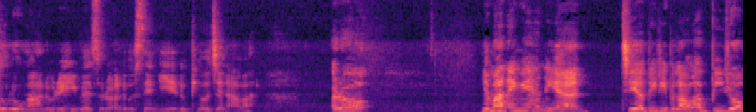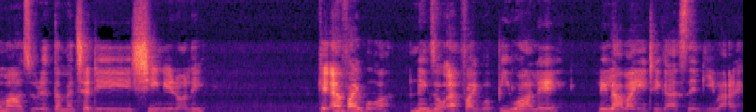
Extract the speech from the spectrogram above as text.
ူ့လိုငါလိုတွေကြီးပဲဆိုတော့အဲ့လိုအဆင်ပြေတယ်လို့ပြောချင်တာပါ။အဲ့တော့မြန်မာနိုင်ငံကနေက GLPD ဘယ်လောက်လောက်ပြီးတော့မှဆိုတဲ့သတ်မှတ်ချက်တွေရှိနေတော့လေ။ KN5 ပေါ့ကအနှိမ့်ဆုံး N5 ပေါ့ပြီးွားလဲလေးလပိုင်း intake ကအဆင်ပြေပါတယ်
